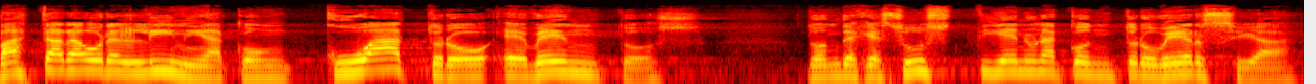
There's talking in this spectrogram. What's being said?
va a estar ahora en línea con cuatro eventos donde Jesús tiene una controversia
